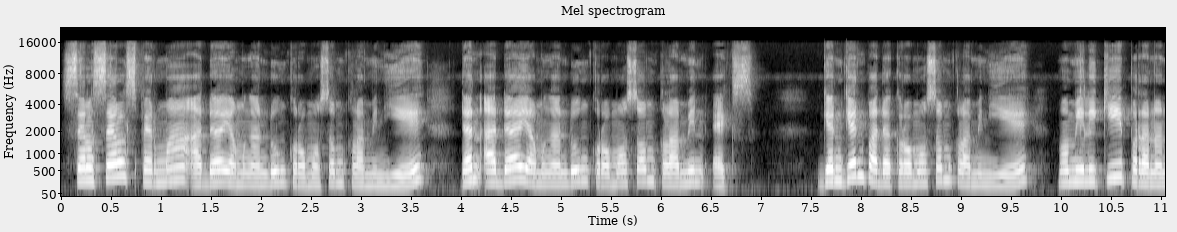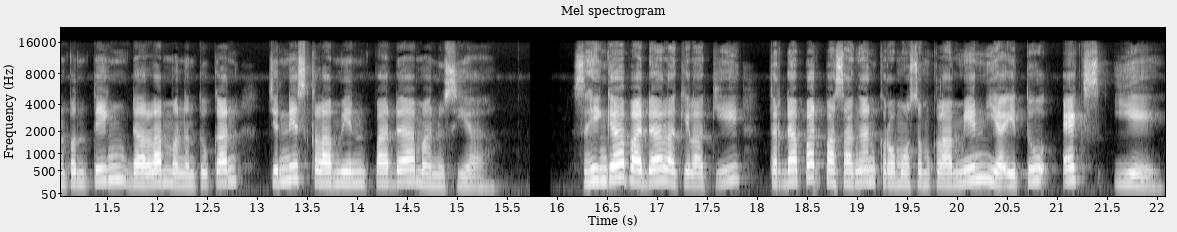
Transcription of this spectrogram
Sel-sel sperma ada yang mengandung kromosom kelamin Y dan ada yang mengandung kromosom kelamin X. Gen-gen pada kromosom kelamin Y memiliki peranan penting dalam menentukan jenis kelamin pada manusia. Sehingga pada laki-laki terdapat pasangan kromosom kelamin yaitu XY.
